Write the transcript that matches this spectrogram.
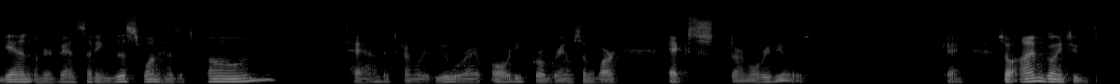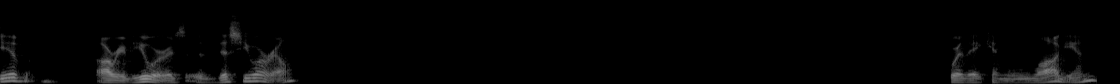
Again, under advanced settings, this one has its own tab, external review, where I've already programmed some of our external reviewers. Okay, so I'm going to give our reviewers this URL. Where they can log in.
